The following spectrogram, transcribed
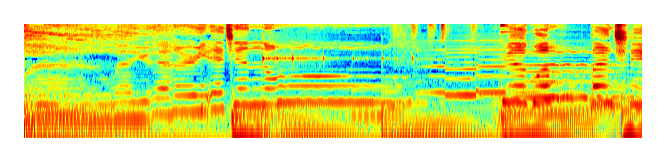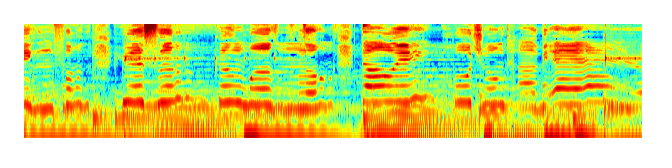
弯弯月儿夜间清风，月色更朦胧，倒映湖中她面容。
